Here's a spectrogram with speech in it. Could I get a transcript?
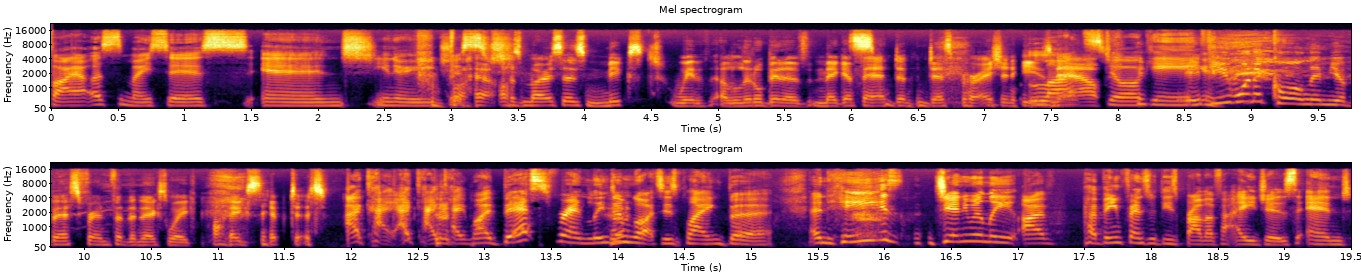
via osmosis and, you know, just Via osmosis mixed with a little bit of mega fandom and desperation. He is now. stalking. If you want to call him your best friend for the next week, I accept it. Okay, okay, okay. My best friend Lyndon Watts is playing Burr, and he is genuinely. I've have been friends with his brother for ages, and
